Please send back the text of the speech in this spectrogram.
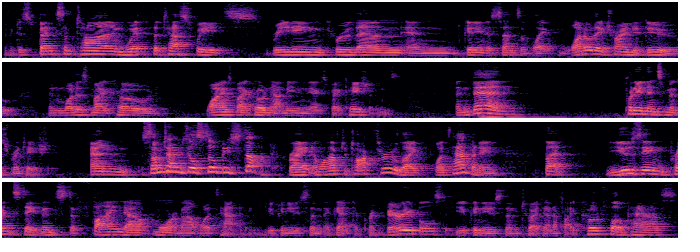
If you have to spend some time with the test suites, reading through them and getting a sense of like, what are they trying to do? And what is my code? Why is my code not meeting the expectations? And then putting in some instrumentation. And sometimes you'll still be stuck, right? And we'll have to talk through like what's happening. But using print statements to find out more about what's happening. You can use them again to print variables. You can use them to identify code flow paths.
